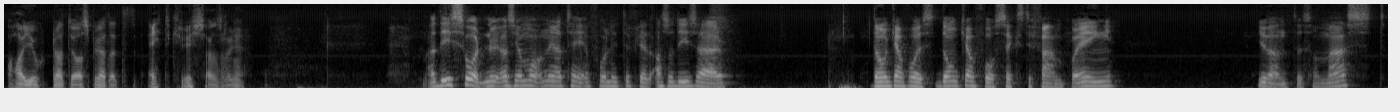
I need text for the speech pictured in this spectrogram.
har gjort att jag har spelat ett, ett kryss än så länge Ja det är svårt. Nu, alltså jag må, när jag tänker, får lite fler, alltså det är så här. De kan få, de kan få 65 poäng. Juventus som mest.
